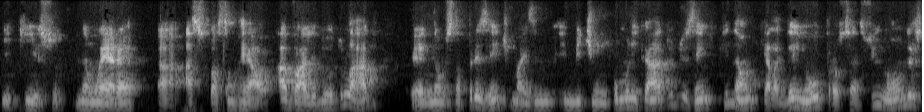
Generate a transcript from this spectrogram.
e que isso não era a, a situação real. A Vale, do outro lado, é, não está presente, mas emitiu um comunicado dizendo que não, que ela ganhou o processo em Londres,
